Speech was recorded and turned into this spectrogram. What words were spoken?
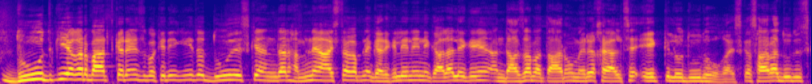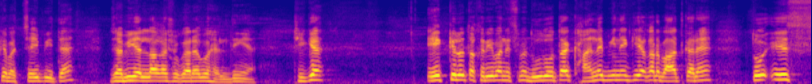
दूध की अगर बात करें इस बकरी की तो दूध इसके अंदर हमने आज तक अपने घर के लिए नहीं निकाला, लेकिन अंदाज़ा बता रहा हूँ, मेरे ख्याल से एक किलो दूध होगा। इसका सारा दूध इसके बच्चे ही पीते हैं। जब ही अल्लाह का शुक्र है, वो हेल्दी हैं। ठीक है? एक किलो तकरीबन इसमें दूध होता है। खाने पीने की अगर बात करें तो इस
